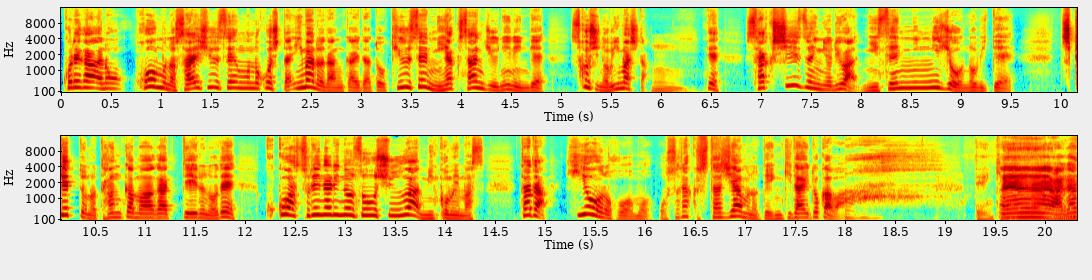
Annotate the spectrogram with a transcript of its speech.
これがあのホームの最終戦を残した今の段階だと9232人で少し伸びました、うん、で昨シーズンよりは2000人以上伸びてチケットの単価も上がっているのでここはそれなりの増収は見込めます。ただ費用の方もおそらくスタジアムの電気代とかは電気、ね、上がっ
